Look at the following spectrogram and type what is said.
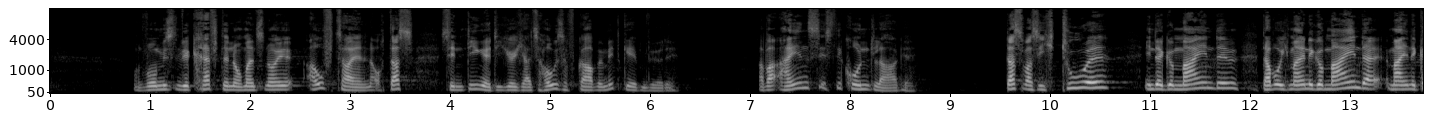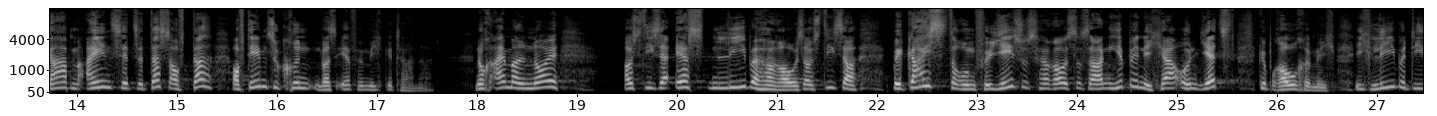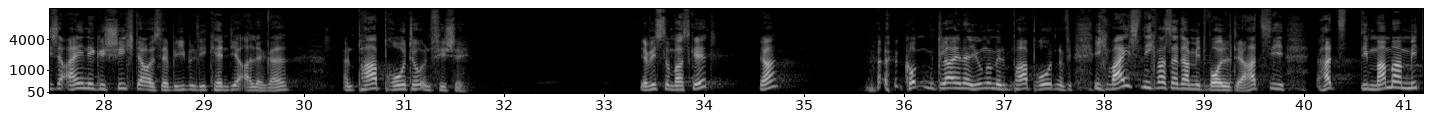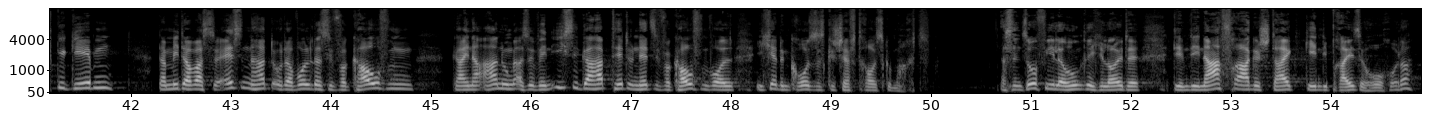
Und wo müssen wir Kräfte nochmals neu aufteilen? Auch das sind Dinge, die ich euch als Hausaufgabe mitgeben würde. Aber eins ist die Grundlage. Das, was ich tue in der Gemeinde, da wo ich meine Gemeinde, meine Gaben einsetze, das auf, das auf dem zu gründen, was er für mich getan hat. Noch einmal neu aus dieser ersten Liebe heraus, aus dieser Begeisterung für Jesus heraus zu sagen, hier bin ich, Herr, und jetzt gebrauche mich. Ich liebe diese eine Geschichte aus der Bibel, die kennt ihr alle, gell? ein paar Brote und Fische. Ihr wisst, um was geht? Ja? Kommt ein kleiner Junge mit ein paar Broten. Ich weiß nicht, was er damit wollte. Hat, sie, hat die Mama mitgegeben, damit er was zu essen hat oder wollte er sie verkaufen? Keine Ahnung. Also wenn ich sie gehabt hätte und hätte sie verkaufen wollen, ich hätte ein großes Geschäft draus gemacht. Das sind so viele hungrige Leute, denen die Nachfrage steigt, gehen die Preise hoch, oder?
